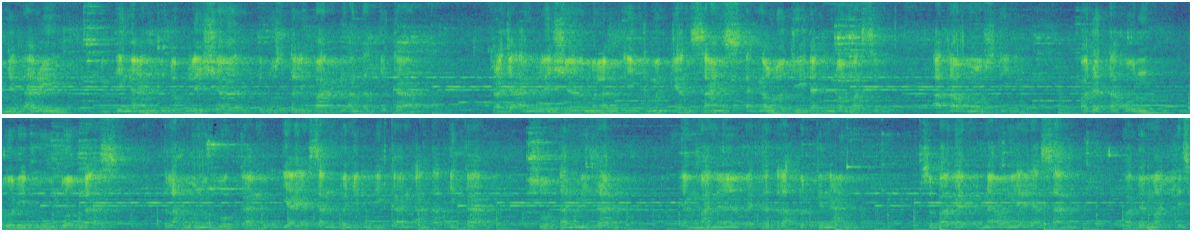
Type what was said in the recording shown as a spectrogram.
menyedari kepentingan untuk Malaysia terus terlibat di Antartika, Kerajaan Malaysia melalui Kementerian Sains, Teknologi dan Inovasi atau MOSTI pada tahun 2012 telah menubuhkan Yayasan Penyelidikan Antartika Sultan Mizan yang mana mereka telah berkenan sebagai penaung yayasan pada majlis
